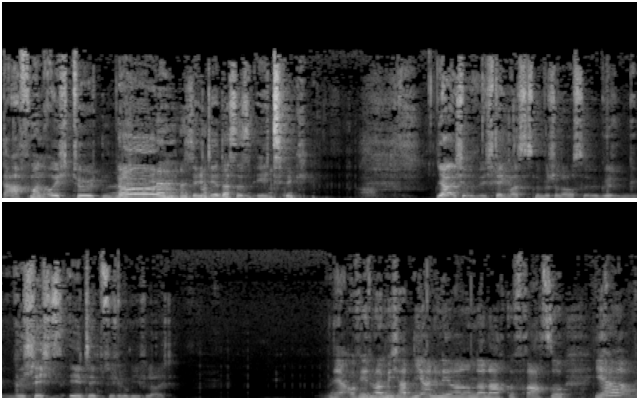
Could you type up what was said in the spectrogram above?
Darf man euch töten? Nein! Seht ihr, das ist Ethik. Ja, ich, ich denke mal, es ist eine Mischung aus äh, Ge- Geschichtsethik, Psychologie vielleicht. Ja, auf jeden Fall. Mich hat nie eine Lehrerin danach gefragt, so, ja,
